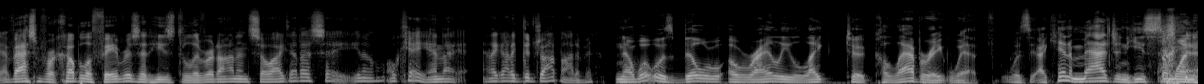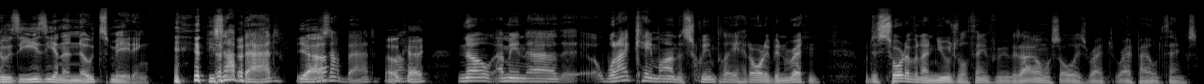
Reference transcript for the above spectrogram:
I've asked him for a couple of favors that he's delivered on, and so I gotta say, you know, okay, and I and I got a good job out of it. Now, what was Bill O'Reilly like to collaborate with? Was I can't imagine he's someone who's easy in a notes meeting. He's not bad. Yeah? he's not bad. No. Okay. No, I mean, uh, when I came on, the screenplay had already been written, which is sort of an unusual thing for me because I almost always write write my own things.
